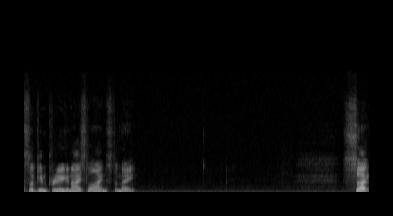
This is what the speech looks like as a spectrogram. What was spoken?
That's looking pretty nice lines to me. So,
